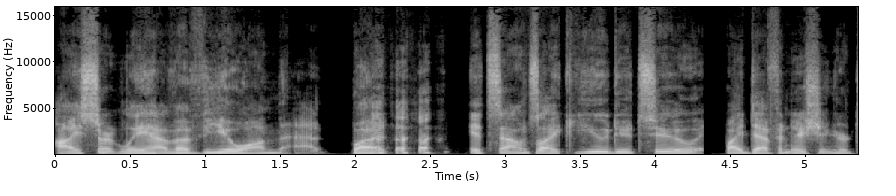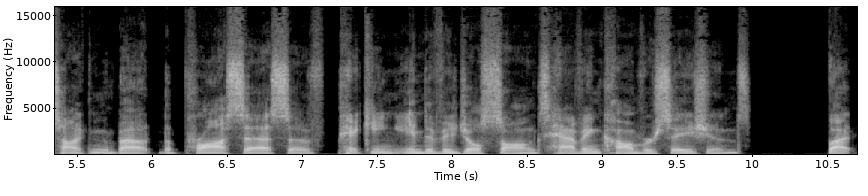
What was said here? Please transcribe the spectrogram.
I certainly have a view on that, but it sounds like you do too. By definition, you're talking about the process of picking individual songs, having conversations. But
